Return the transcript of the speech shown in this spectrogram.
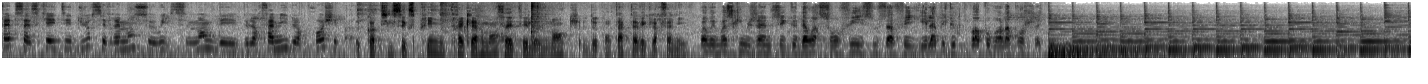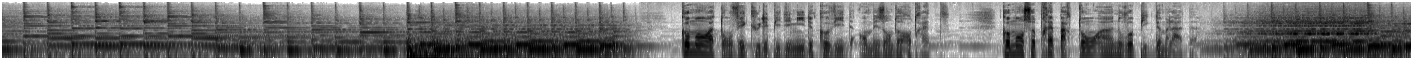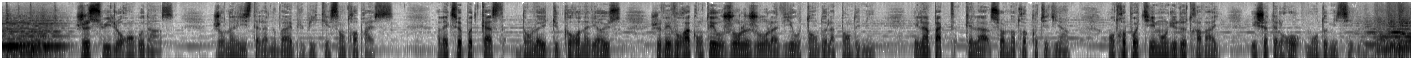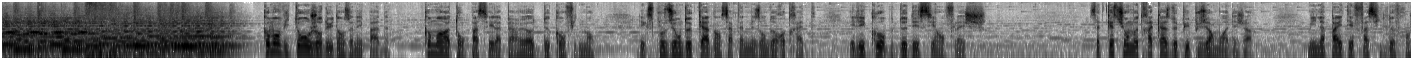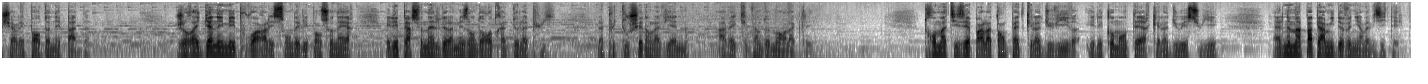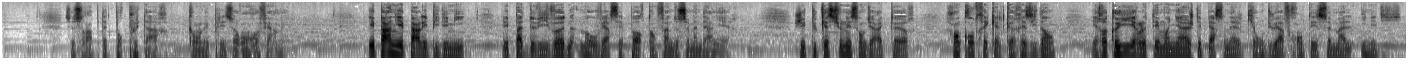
En fait, ça, ce qui a été dur, c'est vraiment ce, oui, ce manque de leur famille, de leurs proches. Quand ils s'expriment très clairement, ça a été le manque de contact avec leur famille. oui, moi, ce qui me gêne, c'est que d'avoir son fils ou sa fille qui est là, puis de ne pas pouvoir l'approcher. Comment a-t-on vécu l'épidémie de Covid en maison de retraite? Comment se prépare-t-on à un nouveau pic de malades Je suis Laurent Gaudens, journaliste à la Nouvelle République et Centre Presse. Avec ce podcast dans l'œil du coronavirus, je vais vous raconter au jour le jour la vie au temps de la pandémie et l'impact qu'elle a sur notre quotidien, entre Poitiers, mon lieu de travail, et Châtellerault, mon domicile. Comment vit-on aujourd'hui dans un EHPAD? Comment a-t-on passé la période de confinement? L'explosion de cas dans certaines maisons de retraite et les courbes de décès en flèche Cette question me tracasse depuis plusieurs mois déjà, mais il n'a pas été facile de franchir les portes d'un EHPAD. J'aurais bien aimé pouvoir aller sonder les pensionnaires et les personnels de la maison de retraite de l'appui, la plus touchée dans la Vienne, avec 22 morts à la clé. Traumatisée par la tempête qu'elle a dû vivre et les commentaires qu'elle a dû essuyer, elle ne m'a pas permis de venir la visiter. Ce sera peut-être pour plus tard, quand les plaies seront refermées. Épargné par l'épidémie, l'EHPAD de Vivonne m'a ouvert ses portes en fin de semaine dernière. J'ai pu questionner son directeur, rencontrer quelques résidents et recueillir le témoignage des personnels qui ont dû affronter ce mal inédit.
